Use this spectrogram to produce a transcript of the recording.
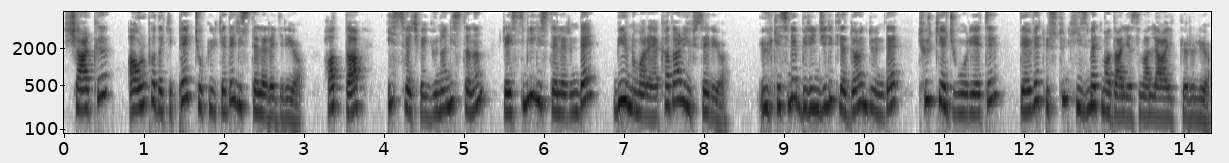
Şarkı Avrupa'daki pek çok ülkede listelere giriyor. Hatta İsveç ve Yunanistan'ın resmi listelerinde bir numaraya kadar yükseliyor. Ülkesine birincilikle döndüğünde Türkiye Cumhuriyeti Devlet Üstün Hizmet Madalyası'na layık görülüyor.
